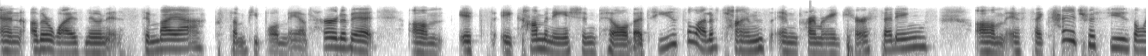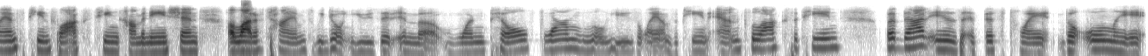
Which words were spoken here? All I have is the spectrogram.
and otherwise known as Symbyax. Some people may have heard of it. Um, it's a combination pill that's used a lot of times in primary care settings. Um, if psychiatrists use a olanzapine fluoxetine combination, a lot of times we don't use it in the one pill form. We'll use olanzapine and fluoxetine. But that is, at this point, the only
